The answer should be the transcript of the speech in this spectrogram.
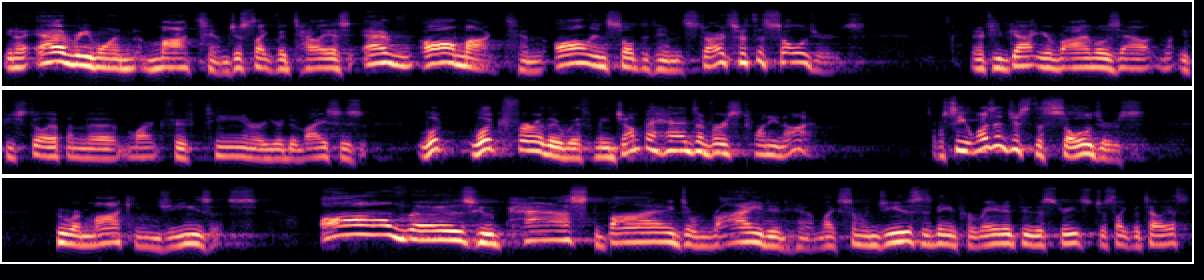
you know, everyone mocked him, just like Vitellius. Every, all mocked him, all insulted him. It starts with the soldiers. And if you've got your Bibles out, if you're still open to Mark 15 or your devices, look, look further with me. Jump ahead to verse 29. Well, see, it wasn't just the soldiers who were mocking Jesus all those who passed by derided him. Like, so when Jesus is being paraded through the streets, just like Vitellius,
